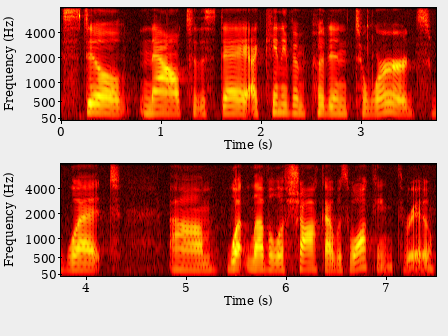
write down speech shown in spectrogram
still now to this day, I can't even put into words what, um, what level of shock I was walking through.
